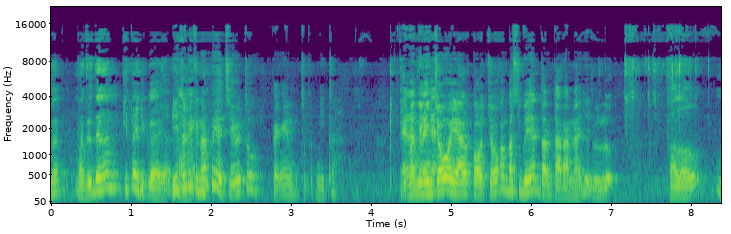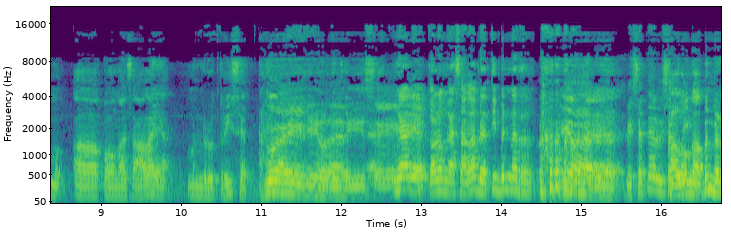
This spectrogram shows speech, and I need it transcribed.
Kan, maksudnya kan kita juga ya. Iya tapi kenapa ya cewek tuh pengen cepet nikah? Dibandingin mereka- cowok ya, kalau cowok kan pasti biasanya tantaran aja dulu. Kalau eh, kalau nggak salah ya, menurut riset. Wah gila riset. Enggak nih, kalau nggak salah berarti bener. Iya benar benar. Risetnya riset. Kalau nggak bener,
